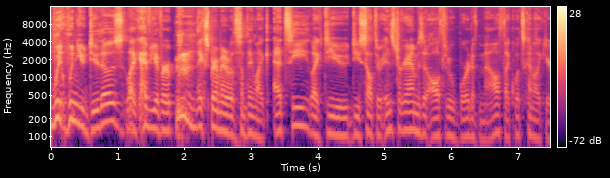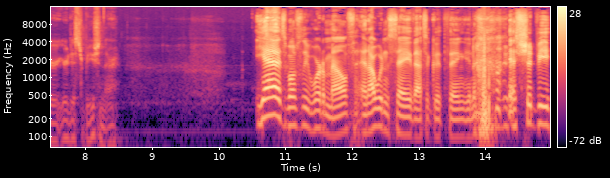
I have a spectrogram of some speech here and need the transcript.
When, when you do those, like, have you ever experimented with something like Etsy? Like, do you do you sell through Instagram? Is it all through word of mouth? Like, what's kind of like your your distribution there? Yeah, it's mostly word of mouth, and I wouldn't say that's a good thing. You know, I should be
